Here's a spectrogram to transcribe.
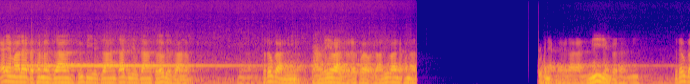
အဲဒီမှာလည်းပထမဇန်ဒုတိယဇန်တတိယဇန်သရုပ်ဇန်တို့သတုတ်ကနည်းနဲ့ ဇန်၄ပါးဆိုတော့လည်းခွဲတော့ဇန်၄ပါးနဲ့ခုနကခဏဒါကနီးတယ်ဆိုတာနီးသတုတ်က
